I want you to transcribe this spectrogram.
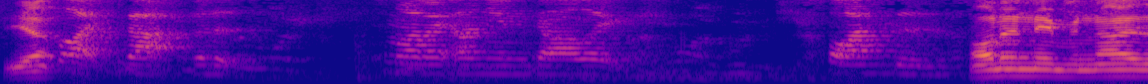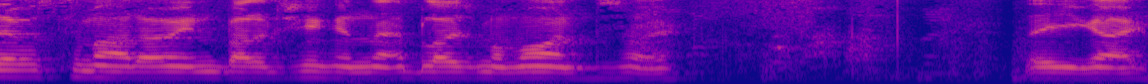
Yeah. It's like that, but it's tomato, onion, garlic, spices. I didn't even know there was tomato in butter chicken. That blows my mind. So there you go.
